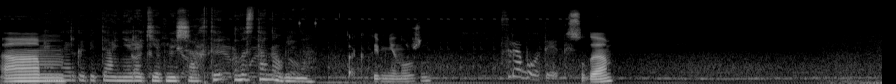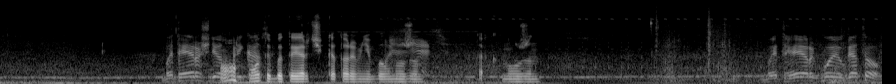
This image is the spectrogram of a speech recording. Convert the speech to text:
Ам, Энергопитание ракетной шахты восстановлено. так, ты мне нужен. Сработает. Сюда. БТР ждет О, приказ. вот и БТРчик, который мне был нужен. Так, нужен. БТР к бою готов.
